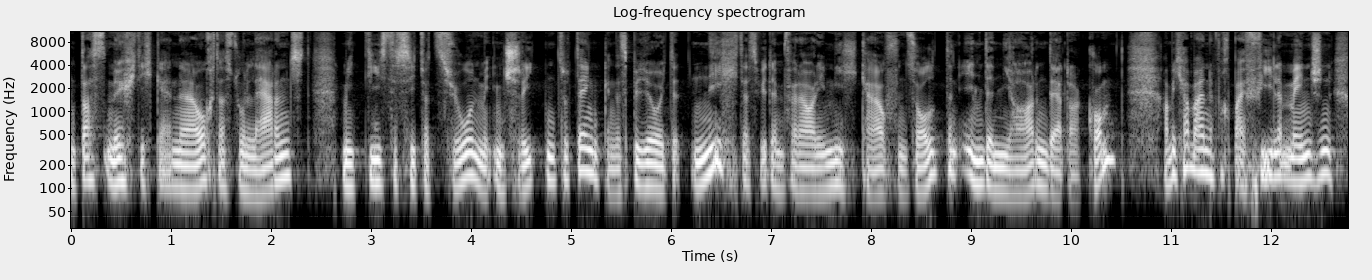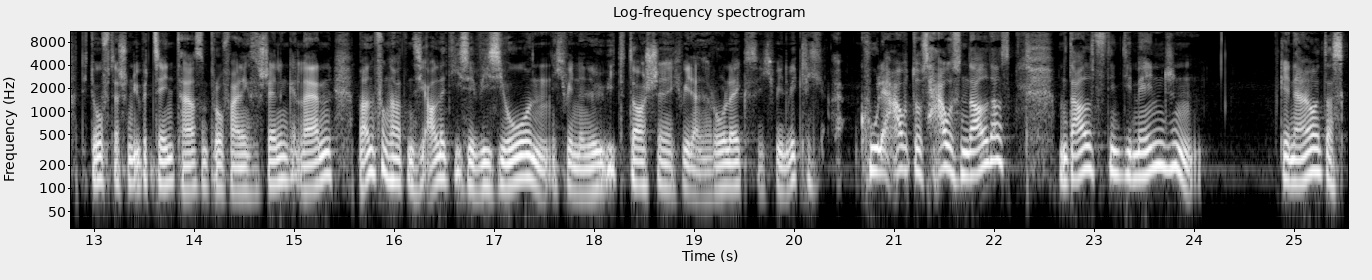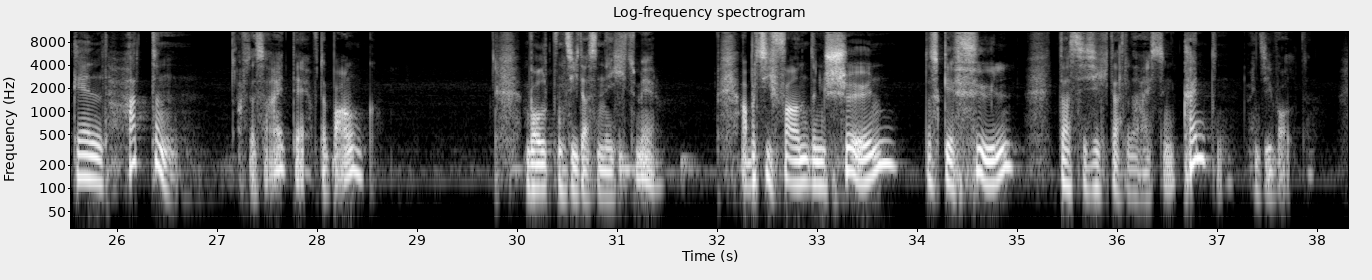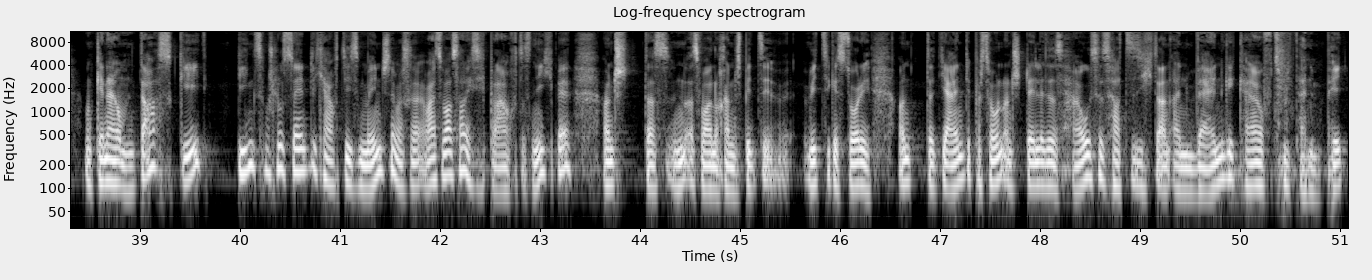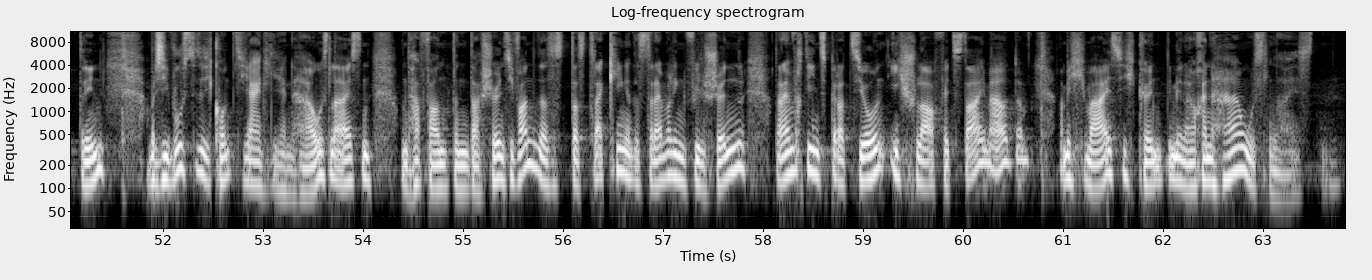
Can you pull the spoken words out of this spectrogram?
Und das möchte ich gerne auch, dass du lernst, mit dieser Situation in Schritten zu denken. Das bedeutet nicht, dass wir den Ferrari nicht kaufen sollten in den Jahren, der da kommt. Aber ich habe einfach bei vielen Menschen, die durfte schon über 10.000 Profilings erstellen lernen, am Anfang hatten sie alle diese Vision. Ich will eine Louis Tasche, ich will eine Rolex, ich will wirklich coole Autos, Haus und all das. Und als die Menschen genau das Geld hatten, auf der Seite, auf der Bank, wollten sie das nicht mehr. Aber sie fanden schön das Gefühl, dass sie sich das leisten könnten, wenn sie wollten. Und genau um das geht ging es am Schluss endlich auf diesen Menschen, der gesagt, weißt du was, Alex, ich brauche das nicht mehr. Und das, das war noch eine witzige Story. Und die eine Person anstelle des Hauses hatte sich dann ein Van gekauft mit einem Bett drin. Aber sie wusste, sie konnte sich eigentlich ein Haus leisten und fand dann das schön. Sie fanden das, das Trekking und das Traveling viel schöner. Und einfach die Inspiration, ich schlafe jetzt da im Auto, aber ich weiß, ich könnte mir auch ein Haus leisten.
